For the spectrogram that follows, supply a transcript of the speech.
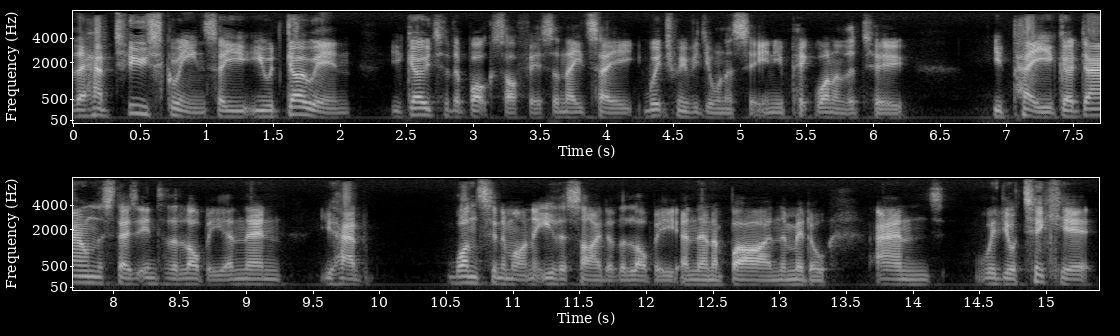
They had two screens, so you, you would go in, you go to the box office, and they'd say which movie do you want to see, and you pick one of the two. You'd pay. You go down the stairs into the lobby, and then you had one cinema on either side of the lobby, and then a bar in the middle. And with your ticket,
